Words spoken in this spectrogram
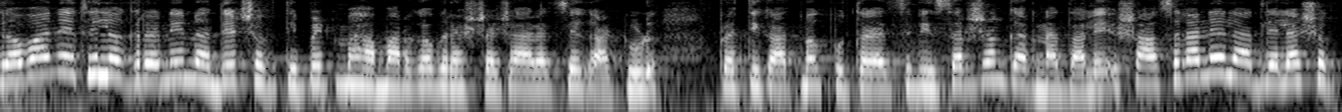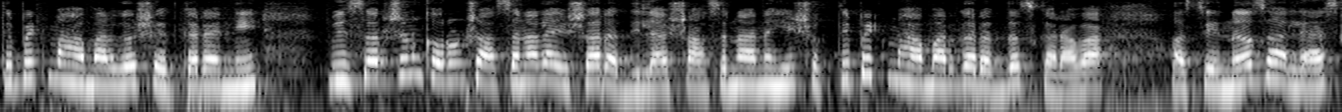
गव्हाण येथील अग्रणी नदीत शक्तीपीठ महामार्ग भ्रष्टाचाराचे गाठूड प्रतिकात्मक पुतळ्याचे विसर्जन करण्यात आले. शासनाने लादलेला शक्तीपीठ महामार्ग शेतकऱ्यांनी विसर्जन करून शासनाला इशारा दिला. शासनानेही शक्तीपीठ महामार्ग रद्दच करावा असे न झाल्यास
